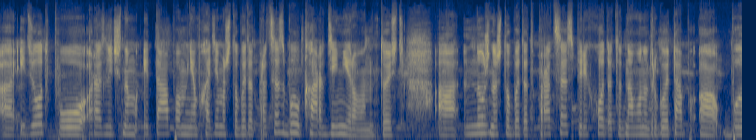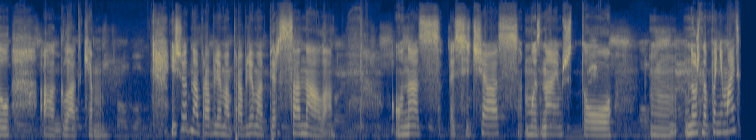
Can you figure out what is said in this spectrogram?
э, идет по различным этапам, необходимо, чтобы этот процесс был координирован. То есть, нужно, чтобы этот процесс перехода от одного на другой этап был гладким. Еще одна проблема – проблема персонала. У нас сейчас мы знаем, что нужно понимать,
